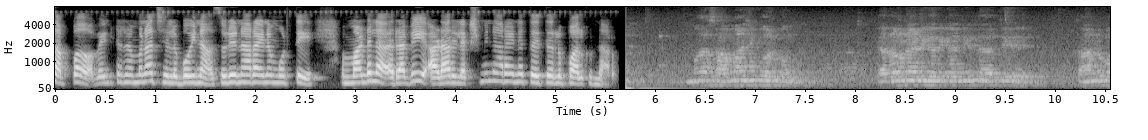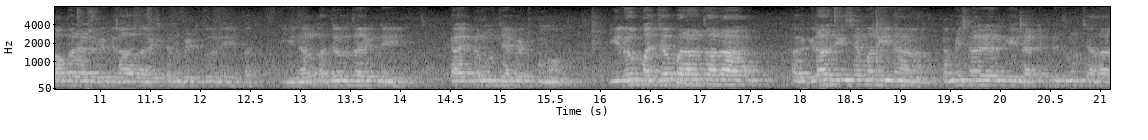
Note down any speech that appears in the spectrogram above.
సప్ప వెంకటరమణ చెల్లబోయిన సూర్యనారాయణమూర్తి మండల రవి అడారి లక్ష్మీనారాయణ తదితరులు పాల్గొన్నారు. మా సామాజిక వర్గం ఎర్రమనాయుడు గారు కానీ లేకపోతే తాండ్ర బాబారాయుడు విగ్రహాలు ఆవిష్కరణ పెట్టుకొని ఈ నెల పద్దెనిమిది తారీఖుని కార్యక్రమం చేపెట్టుకున్నాం. ఈలోపు మద్య పదార్థాల ఆ విగ్రహాలు తీసేయమని ఈయన కమిషనర్ గారికి లెటర్ చాలా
